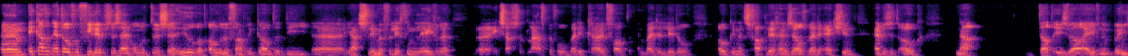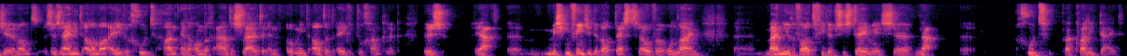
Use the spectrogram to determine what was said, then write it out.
Ehm, ik had het net over Philips. Er zijn ondertussen heel wat andere fabrikanten die eh, ja, slimme verlichting leveren. Eh, ik zag ze het laatst bijvoorbeeld bij de Kruidvat en bij de Lidl. Ook in het schap liggen. En zelfs bij de Action hebben ze het ook. Nou, dat is wel even een puntje. Want ze zijn niet allemaal even goed en handig aan te sluiten. En ook niet altijd even toegankelijk. Dus ja, eh, misschien vind je er wel tests over online. Uh, maar in ieder geval, het Philips systeem is uh, nou, uh, goed qua kwaliteit.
